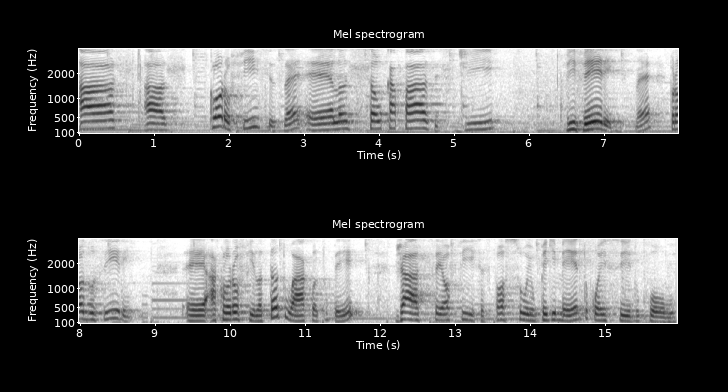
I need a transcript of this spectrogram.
As, as clorofícias, né, elas são capazes de viverem, né, produzirem é, a clorofila tanto A quanto B, já as feofícias possuem um pigmento conhecido como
